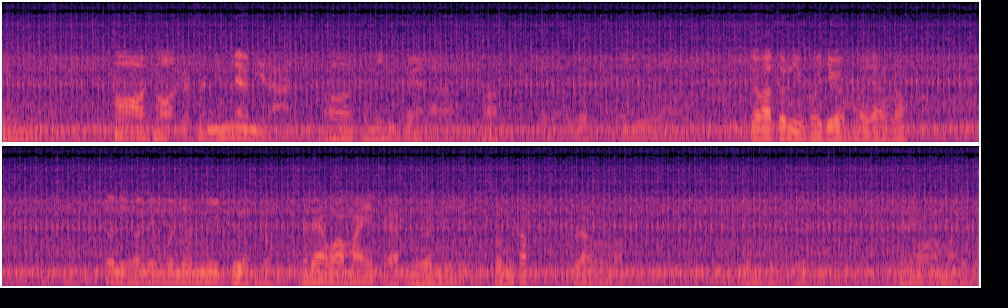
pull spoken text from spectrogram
นิมท่อท่อกับสนิมแนวนี่ละท่อสนิมแค่ละบ่รถอายุเราแต่ว่าตัวนี้บ่เยิ่มบ่หยังเนาะตัวนี้เขายังบนนั้นมีเครื่องเลยแสดงว่าไม่80,000นี่สมกับเครื่องบ่ยังจะเครื่องแสดงว่าไม่แส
